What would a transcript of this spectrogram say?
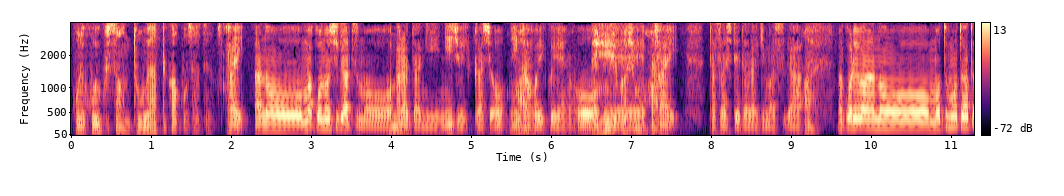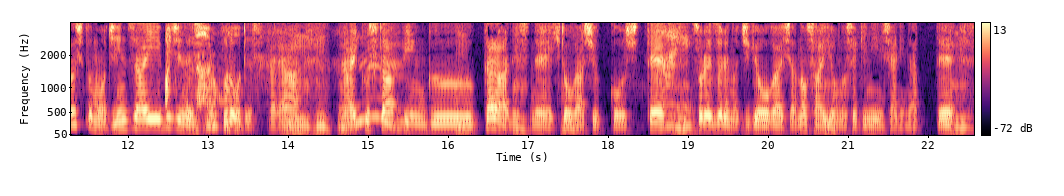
これ保育士さんどうやって確保されてるんですか？はい。あのー、まあ、この4月も新たに21箇所、認可保育園を、はい、えー、箇所も、はい、出させていただきますが、はい、まあ、これはあの、もともと私ども人材ビジネスのプロですから、ライクスタッフィングからですね、うん、人が出向して、うん、それぞれの事業会社の採用の責任者になって、うん、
